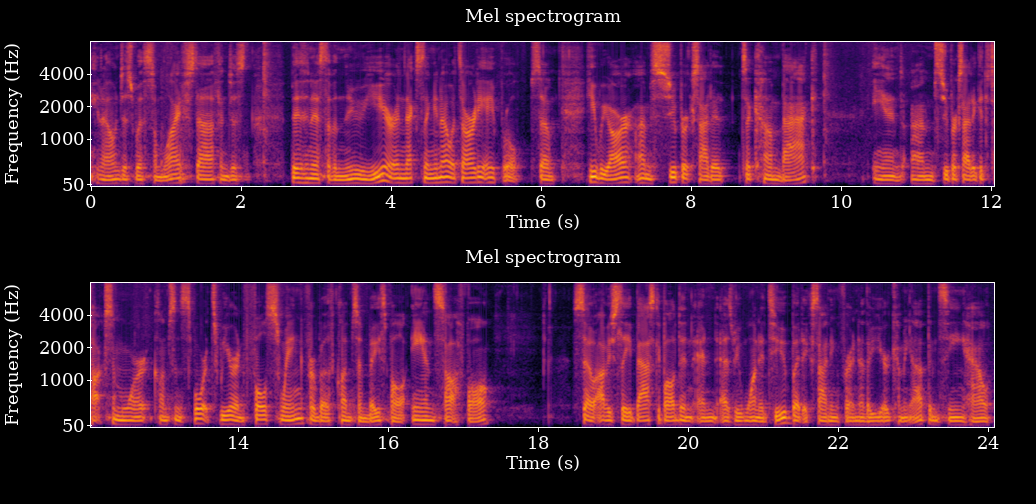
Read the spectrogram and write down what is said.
You know, just with some life stuff and just business of a new year. And next thing you know, it's already April. So here we are. I'm super excited to come back. And I'm super excited to get to talk some more Clemson sports. We are in full swing for both Clemson baseball and softball. So obviously, basketball didn't end as we wanted to, but exciting for another year coming up and seeing how,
